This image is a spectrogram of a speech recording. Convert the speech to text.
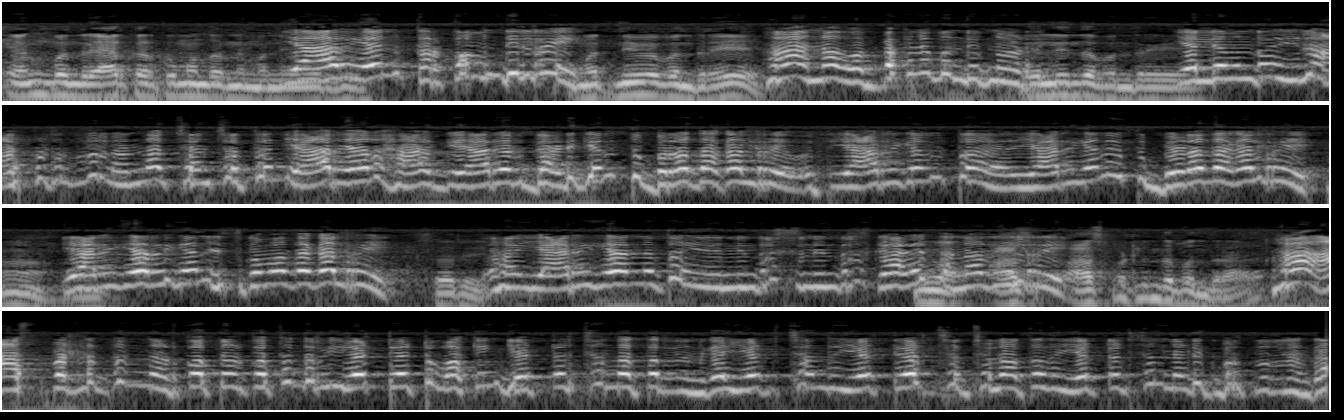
ಹೆಂಗ್ ಬಂದ್ರಿ? ಯಾರು ಕರ್ಕೊಂಡ್ ಬಂದ್ರ ನಿಮ್ಮನ್ನ? ಯಾರು ಏನ್ ಕರ್ಕೊಂಡ್ ಬಂದಿಲ್ರಿ ಮತ್ ನೀವೇ ಬಂದ್ರಿ? ಹಾ ನಾವ್ ಒಬ್ಬಕನೆ ಬಂದಿದ್ ನೋಡ್ರಿ. ಎಲ್ಲಿಂದ ಬಂದ್ರಿ? ಎಲ್ಲಿ ಒಂದು ಇಲ್ಲ ಹಾಸ್ಪಿಟಲ್ ನನ್ನ ಚಂದ ಚಂದ ಯಾರ್ ಯಾರು ಹಾಗೆ ಯಾರ್ಯಾರ ಗಾಡಿಗೆಂತ ಬರೋದಾಗಲ್ರಿ. ಯಾರಿಗಂತ ಯಾರಿಗೇನಂತ ಬಿಡೋದಾಗಲ್ರಿ. ಯಾರಿಗ್ಯಾರಿಗೇನ್ ಇಸ್ಕೊಂಬೋದಾಗಲ್ರಿ. ಸರಿ. ಯಾರಿಗೇನಂತ ನಿಂದ್ರಿಸ್ ನಿಂದ್ರಿಸ್ ಗಾಡಿ ತನ್ನದಿಲ್ರಿ ಇಂದ ಬಂದ್ರ? ಹಾ ಹಾಸ್ಪಿಟಲ್ ನಡ್ಕೋತ ನಡ್ಕೋತಂದ್ರ ಎಟ್ ಎಟ್ ವಾಕಿಂಗ್ ಎಟ್ ಎಟ್ ಚಂದ ಆತದ ನನ್ಗ. ಎಟ್ ಚಂದ ಎಟ್ ಎಟ್ ಚಂದ ಚಲೋ ಆತದ ಎಟ್ ಎಟ್ ಚಂದ ನಡಿಕ್ ಬರ್ತದ ನಂಗ.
